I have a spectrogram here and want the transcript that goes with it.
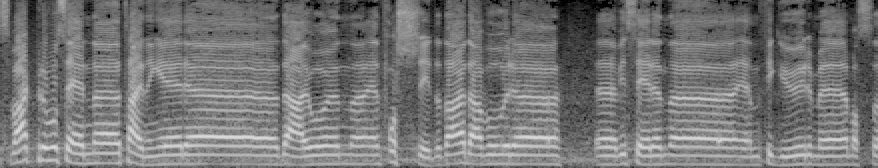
svært provoserende tegninger. Det er jo en, en forside der, der hvor Eh, vi ser en, eh, en, figur med masse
